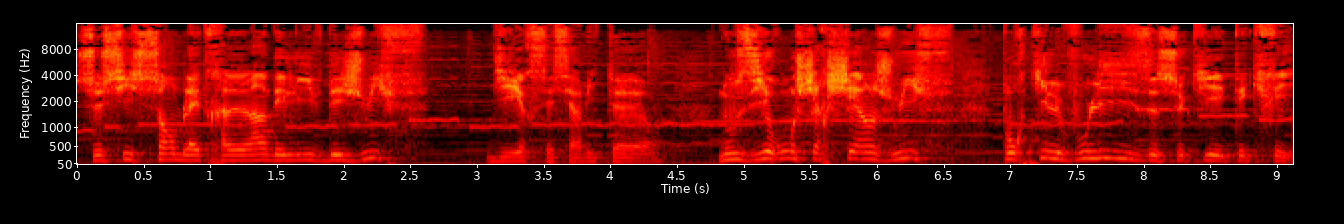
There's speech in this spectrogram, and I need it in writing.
ceci semble être l'un des livres des Juifs, dirent ses serviteurs. Nous irons chercher un Juif pour qu'il vous lise ce qui est écrit.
